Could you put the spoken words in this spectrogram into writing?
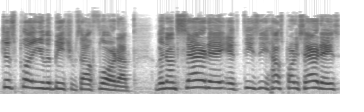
just playing you the beach from South Florida. Then on Saturday, it's DC House Party Saturdays.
